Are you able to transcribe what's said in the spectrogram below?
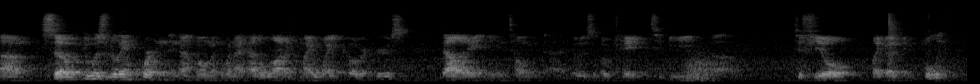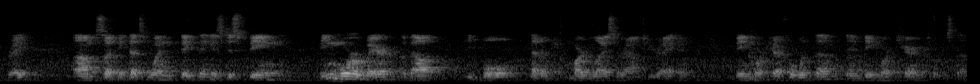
Um, so it was really important in that moment when I had a lot of my white coworkers validate me and tell me that it was okay to be um, to feel like I was being bullied, right? Um, so I think that's one big thing is just being being more aware about people that are marginalized around you, right? And being more careful with them and being more caring towards them.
